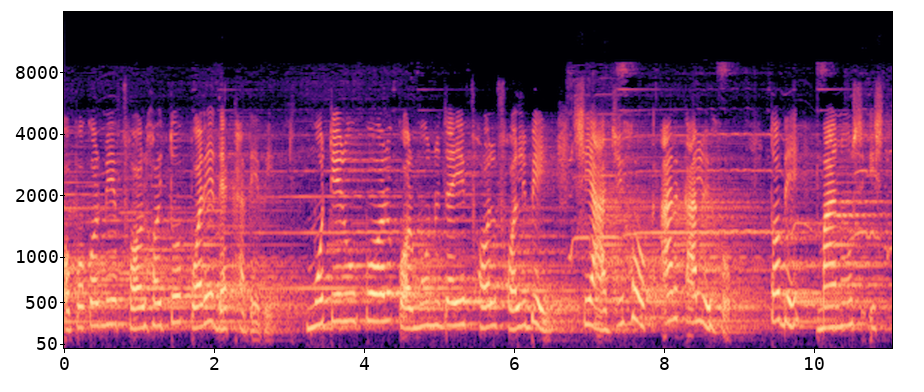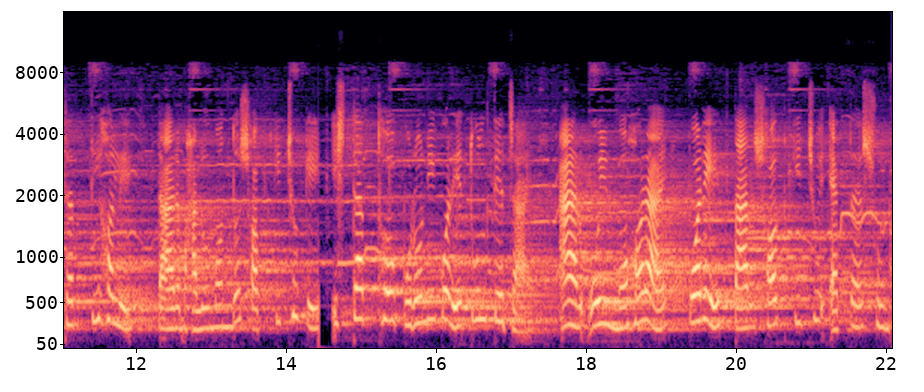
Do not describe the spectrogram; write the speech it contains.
অপকর্মের ফল হয়তো পরে দেখা দেবে। মোটের উপর কর্ম অনুযায়ী ফল ফলবেই, সে আজই হোক আর কালই হোক। তবে মানুষ ইষ্টার্থী হলে তার ভালো মন্দ সব কিছুকে ইষ্টার্থ পূরণই করে তুলতে চায়। আর ওই মহড়ায় পরে তার সব কিছু একটা শুভ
